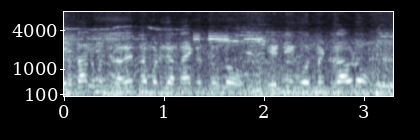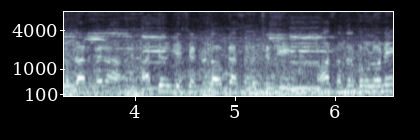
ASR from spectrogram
ప్రధానమంత్రి నరేంద్ర మోడీ గారి నాయకత్వంలో ఎన్డీఏ గవర్నమెంట్ రావడం దానిపైన అధ్యయనం చేసేటువంటి అవకాశం వచ్చింది. ఆ సందర్భంలోనే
